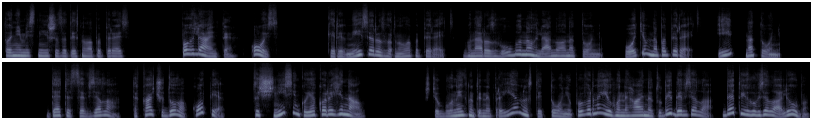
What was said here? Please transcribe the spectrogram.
Тоня міцніше затиснула папірець. Погляньте, ось. Керівниця розгорнула папірець. Вона розгублено глянула на Тоню, потім на папірець і на Тоню. Де ти це взяла? Така чудова копія? Точнісінько, як оригінал. Щоб уникнути неприємностей, Тоню, поверни його негайно туди, де взяла. Де ти його взяла, Люба?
